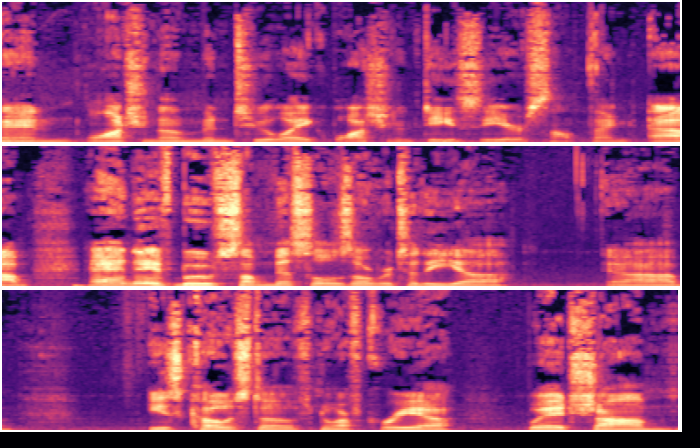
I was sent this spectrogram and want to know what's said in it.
and launching them into like Washington D.C. or something. Um, and they've moved some missiles over to the uh, um east coast of North Korea, which, um,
